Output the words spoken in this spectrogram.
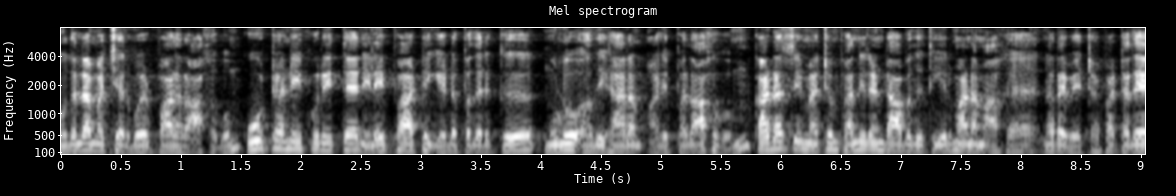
முதலமைச்சர் வேட்பாளராகவும் கூட்டணி குறித்த நிலைப்பாட்டை எடுப்பதற்கு முழு அதிகாரம் அங்கீகாரம் அளிப்பதாகவும் கடைசி மற்றும் பன்னிரெண்டாவது தீர்மானமாக நிறைவேற்றப்பட்டது.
